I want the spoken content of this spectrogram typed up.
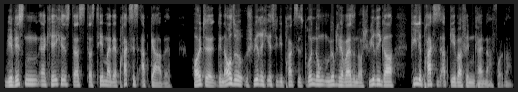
Wir wissen, Herr Kirches, dass das Thema der Praxisabgabe heute genauso schwierig ist wie die Praxisgründung, möglicherweise noch schwieriger. Viele Praxisabgeber finden keinen Nachfolger.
